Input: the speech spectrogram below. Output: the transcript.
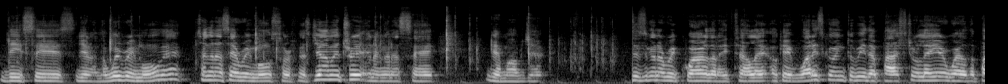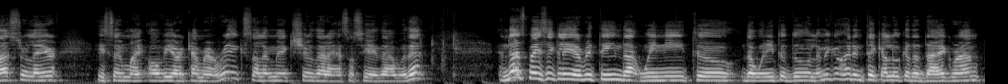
this is, you know, that we remove it. So I'm going to say remove surface geometry, and I'm going to say game object. This is going to require that I tell it, okay, what is going to be the pass-through layer? Well, the pass-through layer is in my OVR camera rig, so let me make sure that I associate that with it. And that's basically everything that we need to that we need to do. Let me go ahead and take a look at the diagram.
